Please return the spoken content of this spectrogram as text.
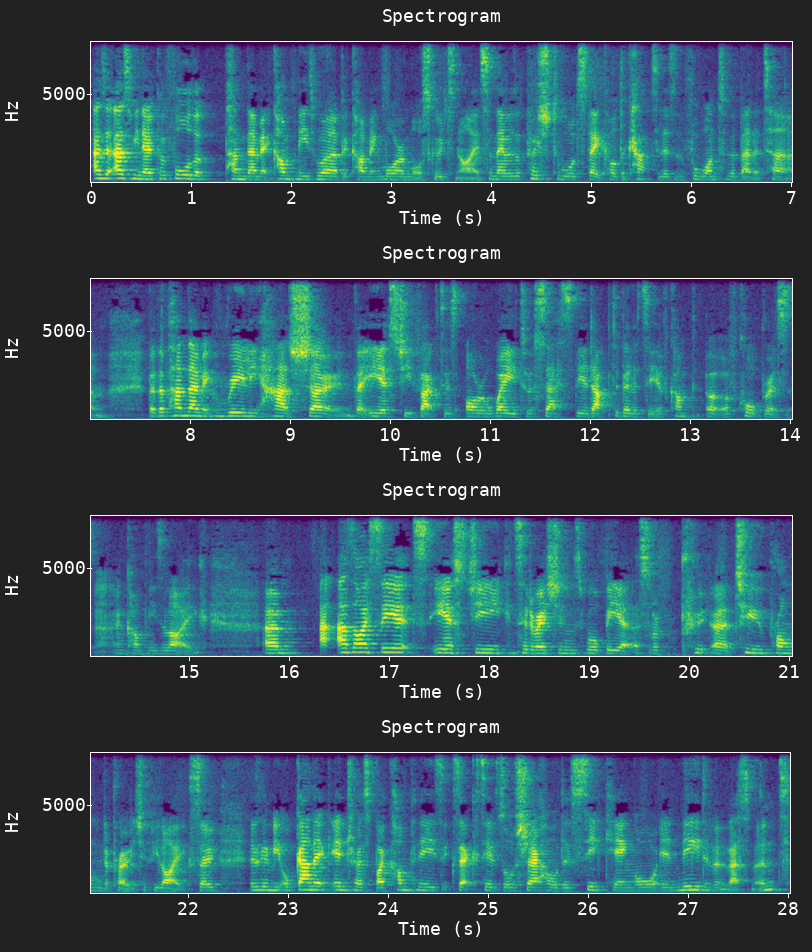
as, as we know, before the pandemic, companies were becoming more and more scrutinised, and there was a push towards stakeholder capitalism, for want of a better term. But the pandemic really has shown that ESG factors are a way to assess the adaptability of, comp- of corporates and companies alike. Um, as I see it, ESG considerations will be a, a sort of pr- uh, two pronged approach, if you like. So there's going to be organic interest by companies, executives, or shareholders seeking or in need of investment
